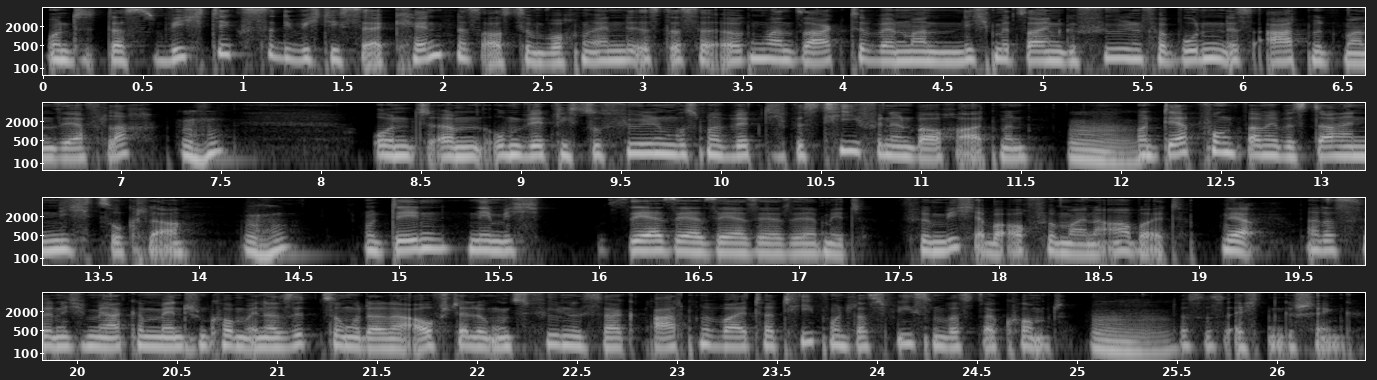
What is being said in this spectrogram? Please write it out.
Und das Wichtigste, die wichtigste Erkenntnis aus dem Wochenende ist, dass er irgendwann sagte, wenn man nicht mit seinen Gefühlen verbunden ist, atmet man sehr flach. Mhm. Und ähm, um wirklich zu fühlen, muss man wirklich bis tief in den Bauch atmen. Mhm. Und der Punkt war mir bis dahin nicht so klar. Mhm. Und den nehme ich sehr, sehr, sehr, sehr, sehr mit. Für mich, aber auch für meine Arbeit. Ja. dass wenn ich merke, Menschen kommen in einer Sitzung oder einer Aufstellung ins Fühlen ich sage, atme weiter tief und lass fließen, was da kommt. Mhm. Das ist echt ein Geschenk.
